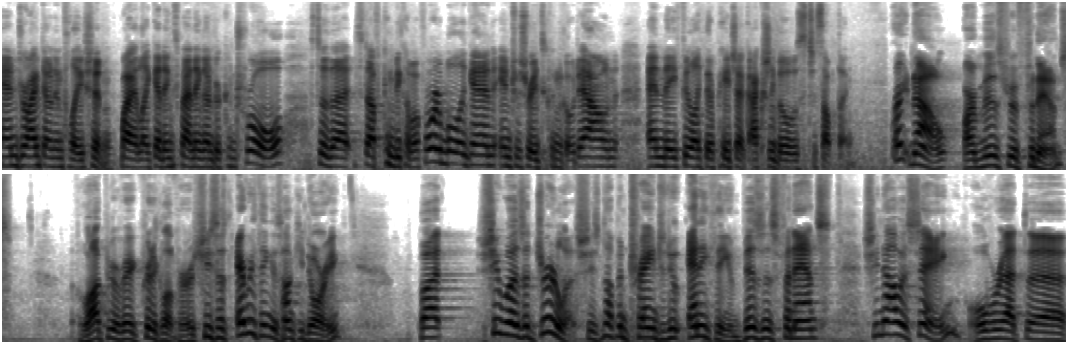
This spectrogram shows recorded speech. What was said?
and drive down inflation by like getting spending under control, so that stuff can become affordable again, interest rates can go down, and they feel like their paycheck actually goes to something. Right now, our Minister of Finance, a lot of people are very critical of her. She says everything is hunky dory, but she was a journalist. She's not been trained to do anything in business, finance. She now is saying, over at uh,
